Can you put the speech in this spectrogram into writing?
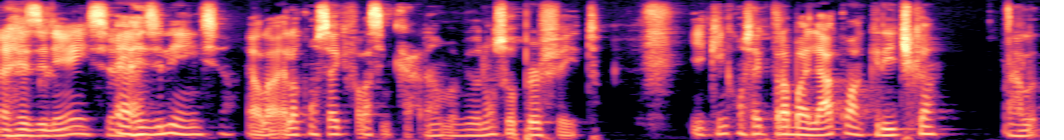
É resiliência? É a resiliência. Ela, ela consegue falar assim: caramba, eu não sou perfeito. E quem consegue trabalhar com a crítica, ela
